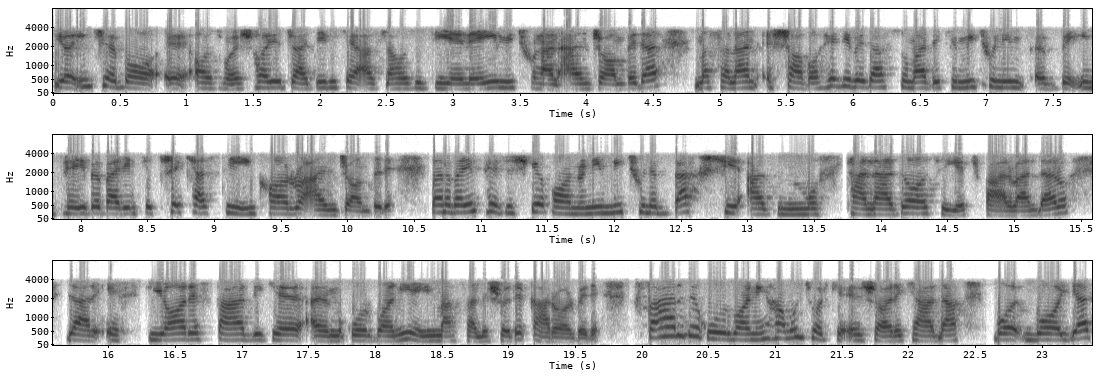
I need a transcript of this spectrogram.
یا اینکه با آزمایش های جدیدی که از لحاظ دی ای می‌تونن انجام بدن مثلا شواهدی به دست اومده که می‌تونیم به این پی ببریم که چه کسی این کار رو انجام داده بنابراین پزشکی قانونی می‌تونه بخشی از مستندات یک پرونده رو در اختیار فردی که قربانی این مسئله شده قرار بده. فرد قربانی همونطور که اشاره کردم باید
